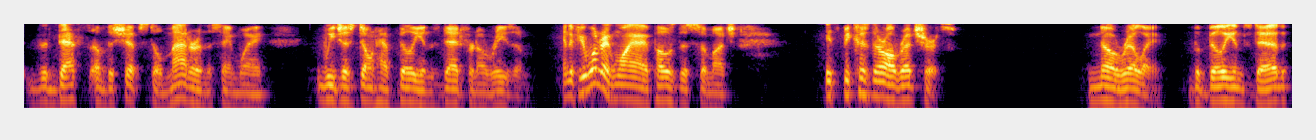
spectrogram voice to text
the deaths of the ships still matter in the same way. We just don't have billions dead for no reason. And if you're wondering why I oppose this so much, it's because they're all red shirts. No, really. The billions dead,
